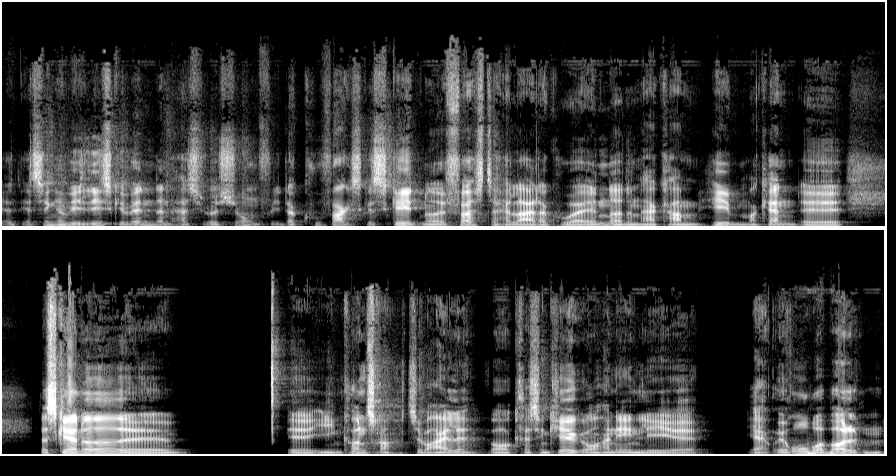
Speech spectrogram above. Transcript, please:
jeg, jeg tænker, vi lige skal vende den her situation, fordi der kunne faktisk have sket noget i første halvleg, der kunne have ændret den her kamp helt markant. Øh, der sker noget øh, øh, i en kontra til Vejle, hvor Christian Kirkegaard, han egentlig øh, ja, erobrer bolden.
